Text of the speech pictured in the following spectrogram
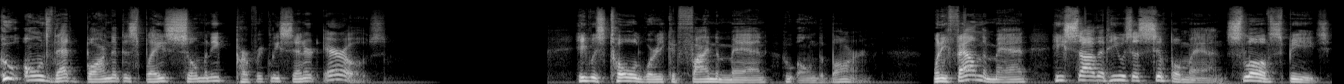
Who owns that barn that displays so many perfectly centered arrows? He was told where he could find the man who owned the barn. When he found the man, he saw that he was a simple man, slow of speech,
